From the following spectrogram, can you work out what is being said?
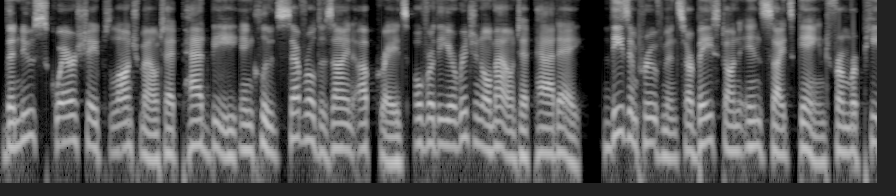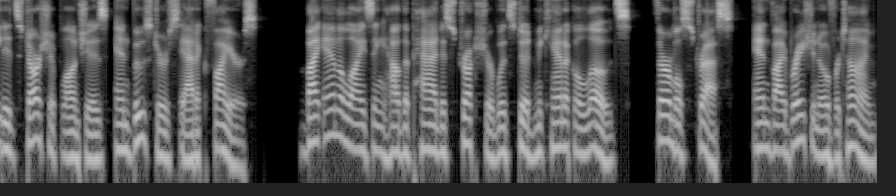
The new square-shaped launch mount at Pad B includes several design upgrades over the original mount at Pad A. These improvements are based on insights gained from repeated Starship launches and booster static fires. By analyzing how the pad structure withstood mechanical loads, thermal stress, and vibration over time,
